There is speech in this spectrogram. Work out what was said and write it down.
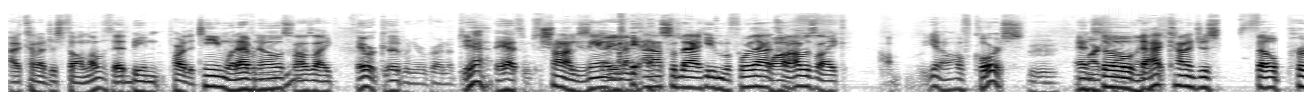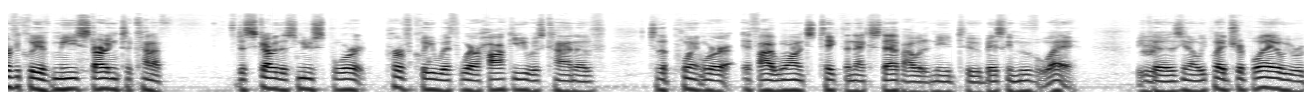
i kind of just fell in love with it being part of the team whatever no so i was like They were good when you were growing up. Too. Yeah. they had some. Shaun Alexander, Yeah, Matt. Hasselbeck, even before that. So I was like, um, you know, of course. And Marshawn so Lynch. that kind of just fell perfectly of me starting to kind of discover this new sport perfectly with where hockey was kind of to the point where if I wanted to take the next step, I would have needed to basically move away. Because you know we played AAA, we were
